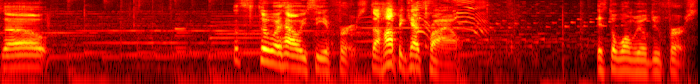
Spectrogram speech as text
So, let's do it how we see it first. The Hoppy Cat trial is the one we'll do first.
